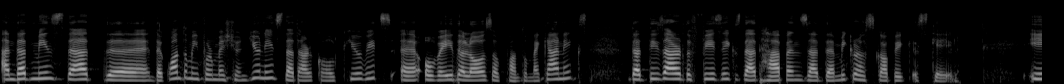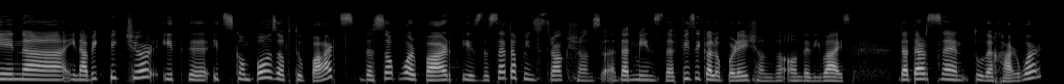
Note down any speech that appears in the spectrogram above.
And that means that the, the quantum information units that are called qubits uh, obey the laws of quantum mechanics, that these are the physics that happens at the microscopic scale. In, uh, in a big picture, it, uh, it's composed of two parts. The software part is the set of instructions, uh, that means the physical operations on the device that are sent to the hardware.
